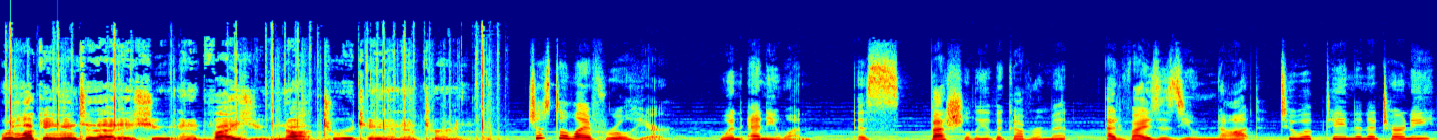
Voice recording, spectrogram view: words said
We're looking into that issue and advise you not to retain an attorney. Just a life rule here when anyone, especially the government, advises you not to obtain an attorney,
